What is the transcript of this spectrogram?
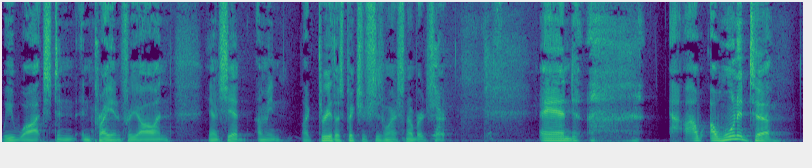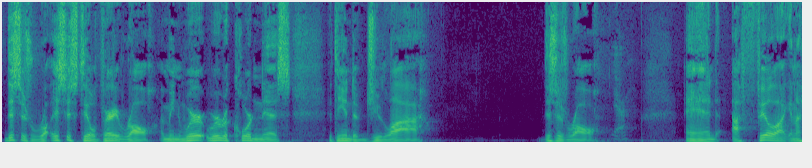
we watched and, and praying for y'all, and you know, she had, I mean, like three of those pictures, she's wearing a Snowbird shirt, yeah. and I, I wanted to. This is raw, this is still very raw. I mean, we're we're recording this at the end of July. This is raw. Yeah. And I feel like, and I,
